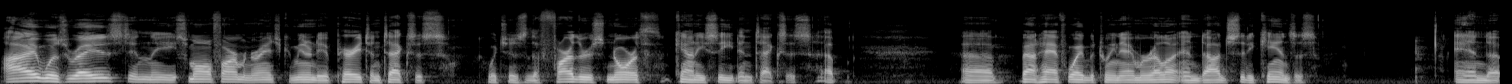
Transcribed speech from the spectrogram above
I was raised in the small farm and ranch community of Perryton, Texas, which is the farthest north county seat in Texas, up uh, about halfway between Amarillo and Dodge City, Kansas, and uh,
